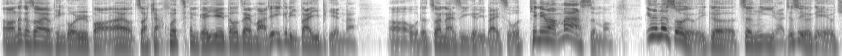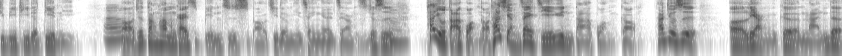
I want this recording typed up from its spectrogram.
哦。那个时候还有苹果日报，还有专栏，我整个月都在骂，就一个礼拜一篇呐、啊。我的专栏是一个礼拜一次，我天天骂骂什么？因为那时候有一个争议啦，就是有一个 LGBT 的电影嗯。啊，就当他们开始编织时吧，我记得名称应该是这样子，就是他有打广告，他想在捷运打广告，他就是呃两个男的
